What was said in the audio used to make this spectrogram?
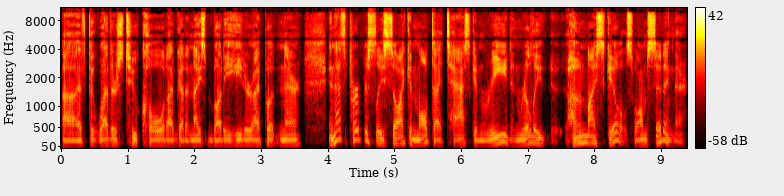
Uh, if the weather's too cold, I've got a nice buddy heater I put in there, and that's purposely so I can multitask and read and really hone my skills while I'm sitting there.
